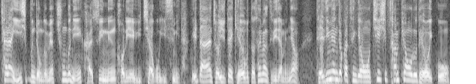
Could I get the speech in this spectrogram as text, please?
차량 20분 정도면 충분히 갈 수 있는 거리에 위치하고 있습니다. 일단 저희 주택 개요부터 설명드리자면요. 대지 면적 같은 경우 73평으로 되어 있고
